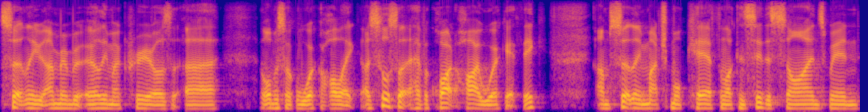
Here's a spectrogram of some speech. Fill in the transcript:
certainly I remember early in my career I was uh, almost like a workaholic. I still have a quite high work ethic. I'm certainly much more careful. I can see the signs when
